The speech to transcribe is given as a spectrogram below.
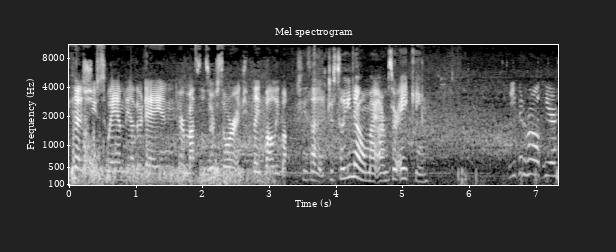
because she swam the other day and her muscles are sore and she played volleyball. She's like, just so you know, my arms are aching. You can hold here.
